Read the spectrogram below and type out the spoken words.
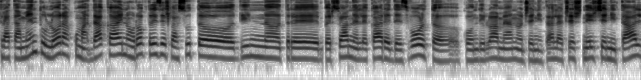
tratamentul lor, acum, dacă ai noroc, 30% dintre persoanele care dezvoltă condiloame anogenitale, acești nești genitali,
